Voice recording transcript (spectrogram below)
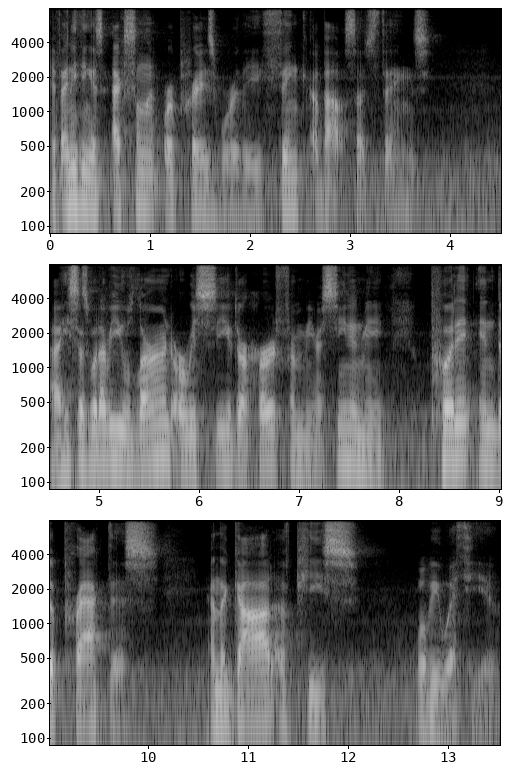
if anything is excellent or praiseworthy, think about such things. Uh, he says, Whatever you learned or received or heard from me or seen in me, put it into practice, and the God of peace will be with you.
